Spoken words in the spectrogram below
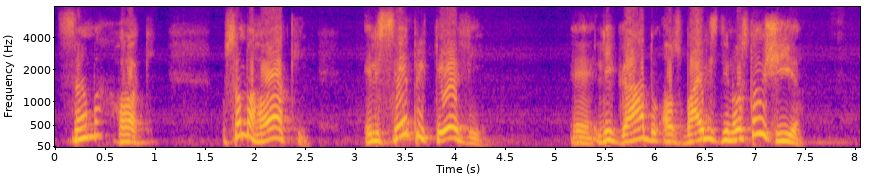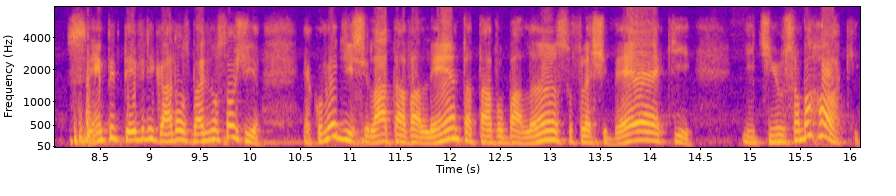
samba rock. O samba rock, ele sempre teve é, ligado aos bailes de nostalgia. Sempre teve ligado aos bailes de nostalgia. É como eu disse, lá estava a lenta, estava o balanço, o flashback e tinha o samba rock.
